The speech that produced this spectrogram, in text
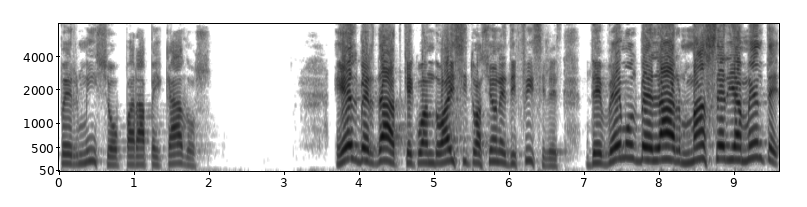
permiso para pecados es verdad que cuando hay situaciones difíciles debemos velar más seriamente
